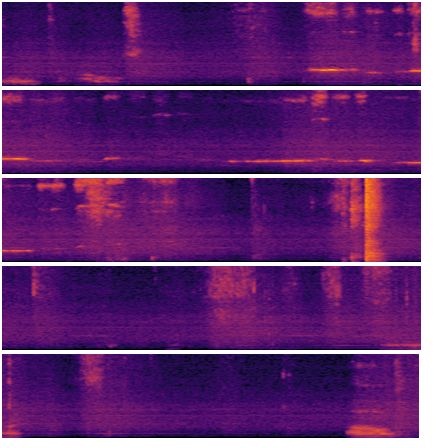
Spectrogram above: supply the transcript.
Uh, my house. Alright. Um.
